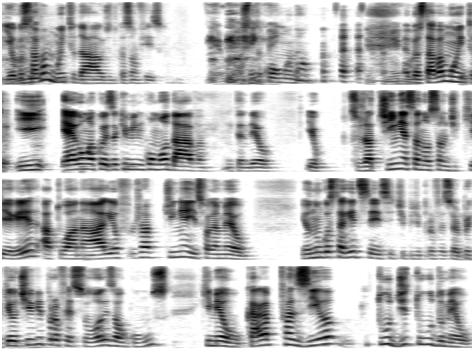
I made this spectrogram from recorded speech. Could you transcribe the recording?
E eu gostava muito da aula de educação física. Eu Não gosto tem também. como não. Eu também Eu gosto. gostava muito. E era uma coisa que me incomodava, entendeu? Eu já tinha essa noção de querer atuar na área, eu já tinha isso. Falei, meu, eu não gostaria de ser esse tipo de professor. Porque eu tive professores, alguns, que, meu, o cara fazia tudo, de tudo, meu.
